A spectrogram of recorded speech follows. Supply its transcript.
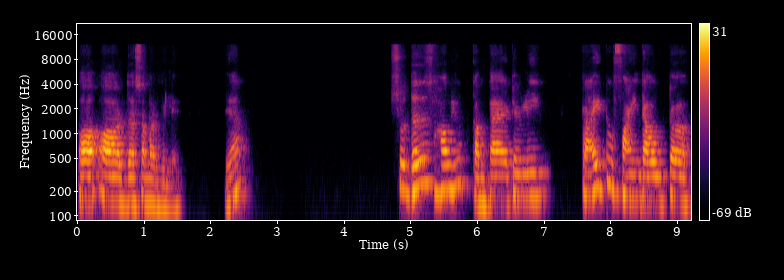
or, or the Somerville. Yeah. So this is how you comparatively try to find out uh,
